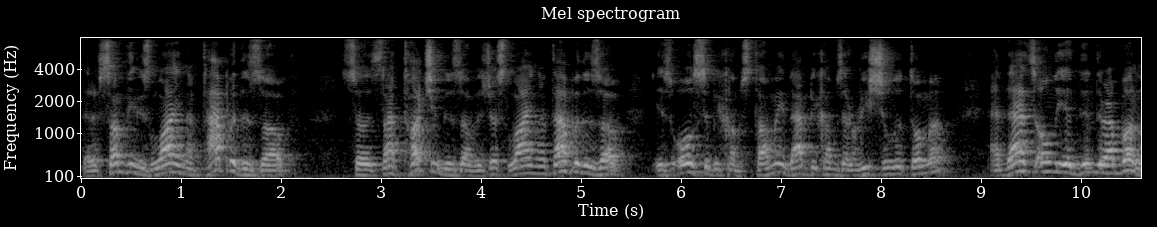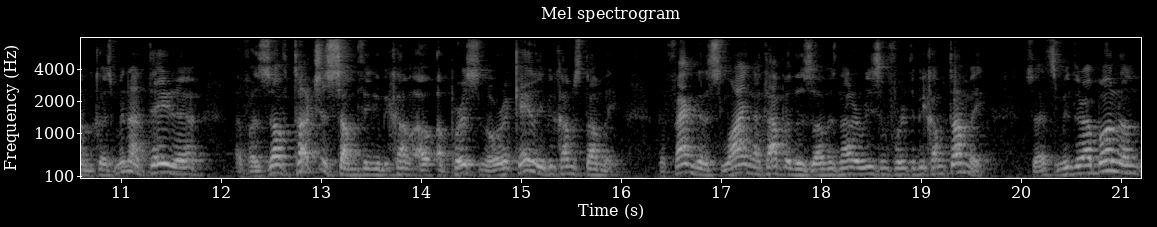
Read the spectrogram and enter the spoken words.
that if something is lying on top of the zov, so it's not touching the zov, it's just lying on top of the zov, is also becomes tummy, that becomes a rishon l'tuma, and that's only a din derabbanon, because minatera, if a zov touches something, it become a, a person or a keli becomes tummy. The fact that it's lying on top of the zov is not a reason for it to become tummy. So that's midrabanon,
